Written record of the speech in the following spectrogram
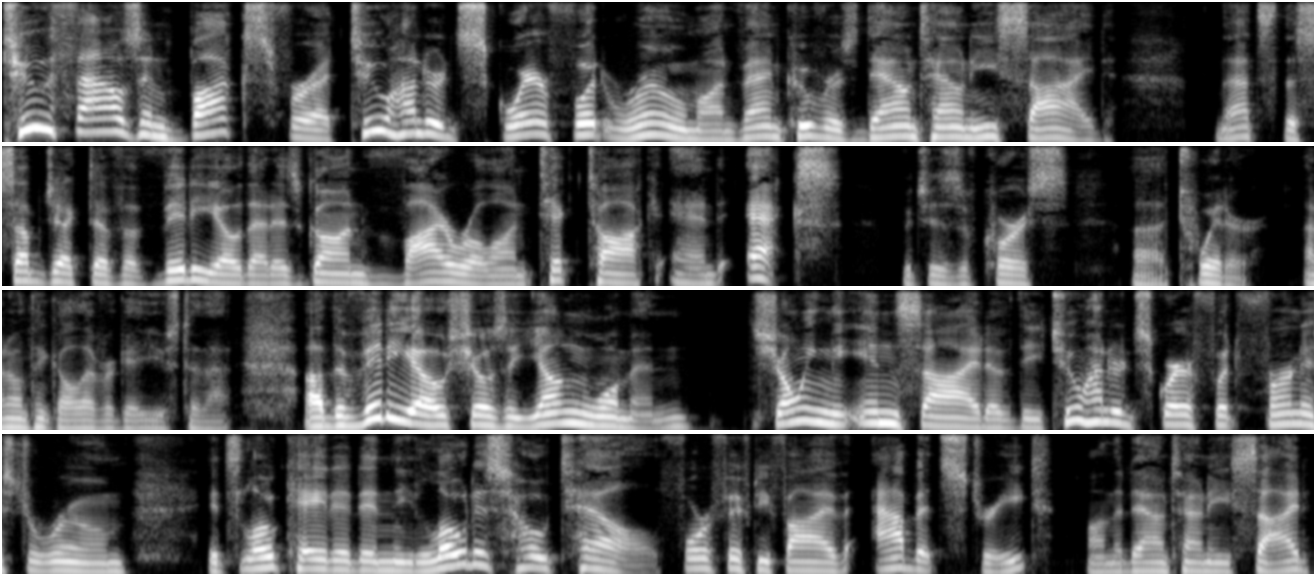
2000 bucks for a 200 square foot room on Vancouver's downtown east side. That's the subject of a video that has gone viral on TikTok and X, which is, of course, uh, Twitter. I don't think I'll ever get used to that. Uh, the video shows a young woman showing the inside of the 200 square foot furnished room. It's located in the Lotus Hotel, 455 Abbott Street on the downtown east side.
